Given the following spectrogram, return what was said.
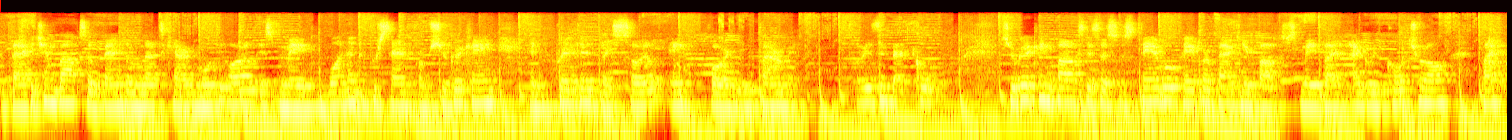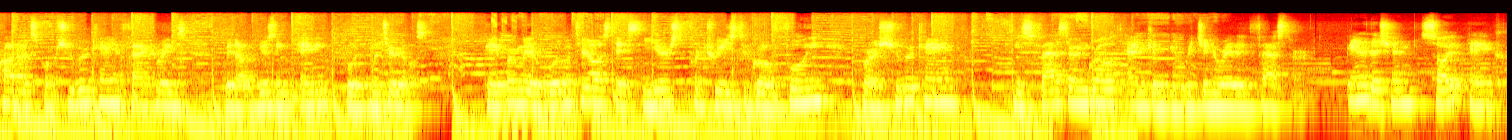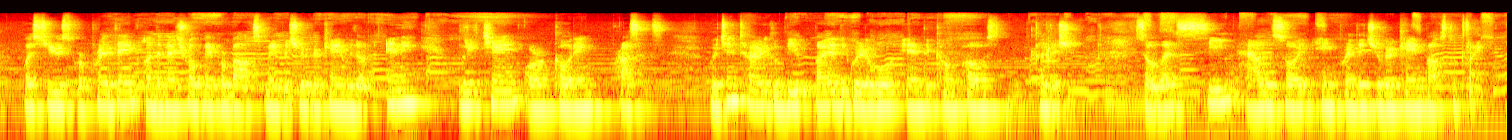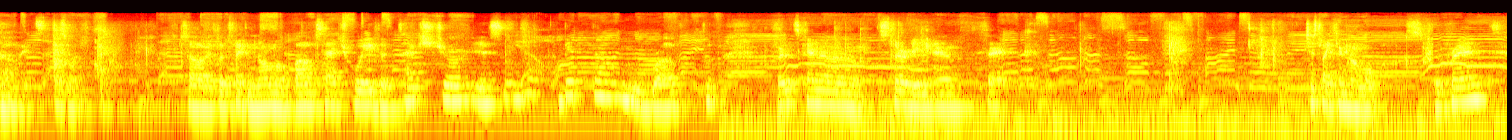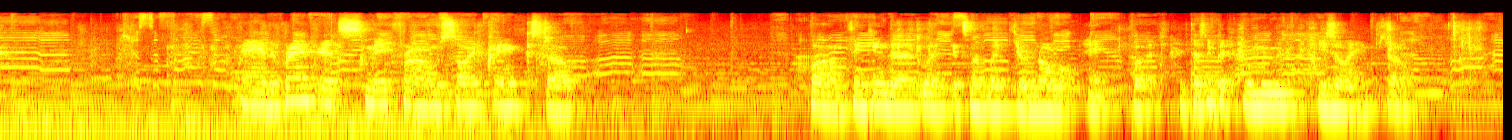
The packaging box of Benton Let's Carrot Multi-Oil is made 100% from sugarcane and printed by soy ink for the environment. Oh, isn't that cool? Sugarcane box is a sustainable paper packaging box made by agricultural byproducts from sugarcane factories without using any wood materials. Paper made of wood materials takes years for trees to grow fully, whereas sugarcane is faster in growth and can be regenerated faster. In addition, soy ink was used for printing on the natural paper box made by sugarcane without any bleaching or coating process, which in turn could be biodegradable in the compost condition. So let's see how the soy ink printed sugarcane box looks like. Oh, it's this one. So it looks like a normal box actually. The texture is a bit um, rough, but it's kind of sturdy and Just like your normal box. The print and the brand it's made from soy ink so well I'm thinking that like it's not like your normal ink but it doesn't get removed easily so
